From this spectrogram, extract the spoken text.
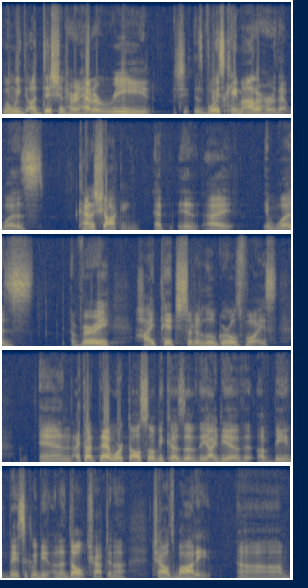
When we auditioned her and had her read, she, this voice came out of her that was kind of shocking. At it, I, it was a very high pitched sort of little girl's voice, and I thought that worked also because of the idea of, the, of being basically being an adult trapped in a child's body, um,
